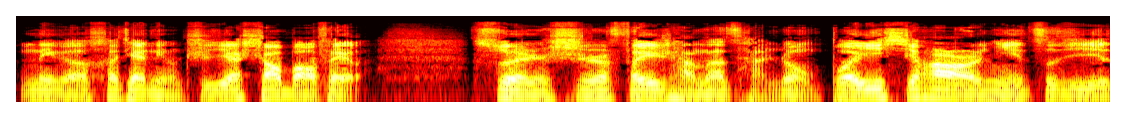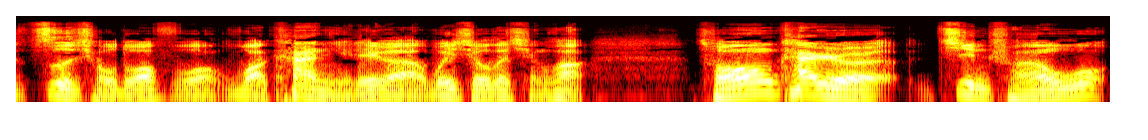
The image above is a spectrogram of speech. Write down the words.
那个核潜艇直接烧报废了，损失非常的惨重。博伊西号你自己自求多福，我看你这个维修的情况，从开始进船坞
